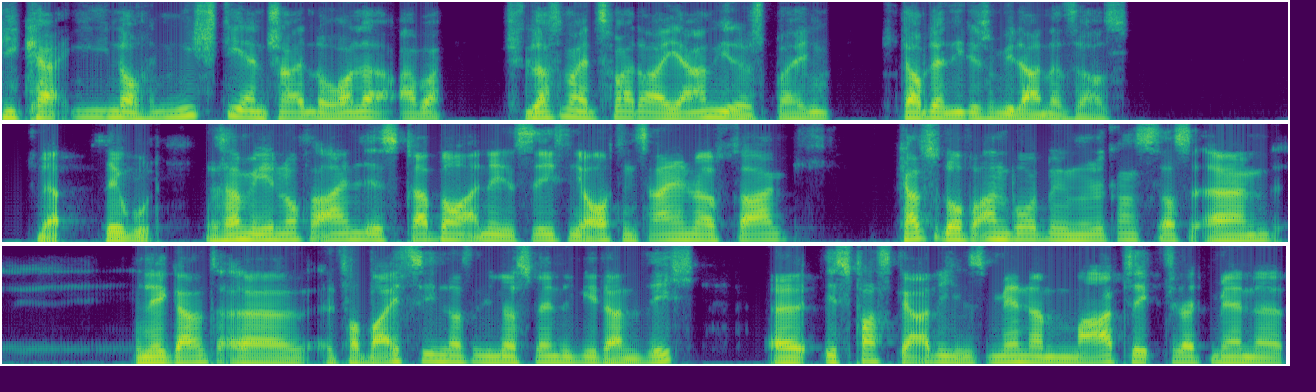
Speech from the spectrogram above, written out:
die KI noch nicht die entscheidende Rolle, aber lass mal in zwei, drei Jahren wieder sprechen. Ich glaube, dann sieht es schon wieder anders aus. Ja, sehr gut. Jetzt haben wir hier noch einen, es gab noch eine, jetzt sehe ich dir auch den Teilnehmer fragen. Kannst du darauf antworten, du kannst das ähm, elegant äh, vorbeiziehen lassen, wie das Wende geht an dich äh, ist fast gar nicht, ist mehr eine Matik, vielleicht mehr eine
